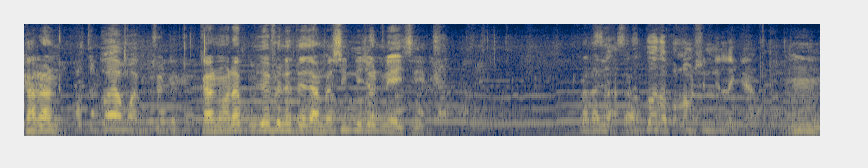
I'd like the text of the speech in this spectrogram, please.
কারণ কারণ ওরা বুঝে ফেলেছে যে আমরা সিন্নির জন্য আইছি হুম।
